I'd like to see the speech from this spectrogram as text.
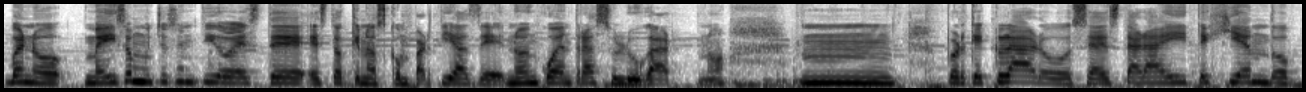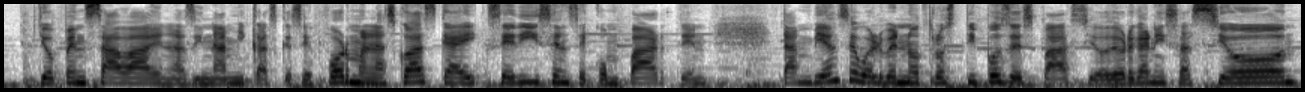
bueno, me hizo mucho sentido este, esto que nos compartías de no encuentras su lugar, ¿no? Mm, porque claro, o sea, estar ahí tejiendo, yo pensaba en las dinámicas que se forman, las cosas que ahí se dicen, se comparten, también se vuelven otros tipos de espacio, de organización,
